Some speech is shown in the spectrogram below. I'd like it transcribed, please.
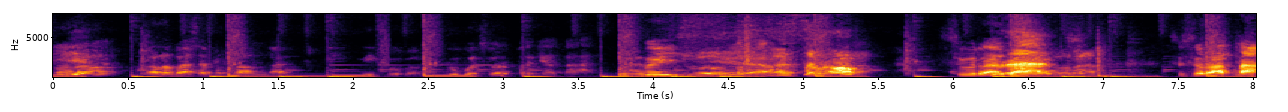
Iya. Kalau bahasa perbankan, ini gue bang, gue buat surat pernyataan. Wih, iya. Master of Surat. surat Susuratna.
